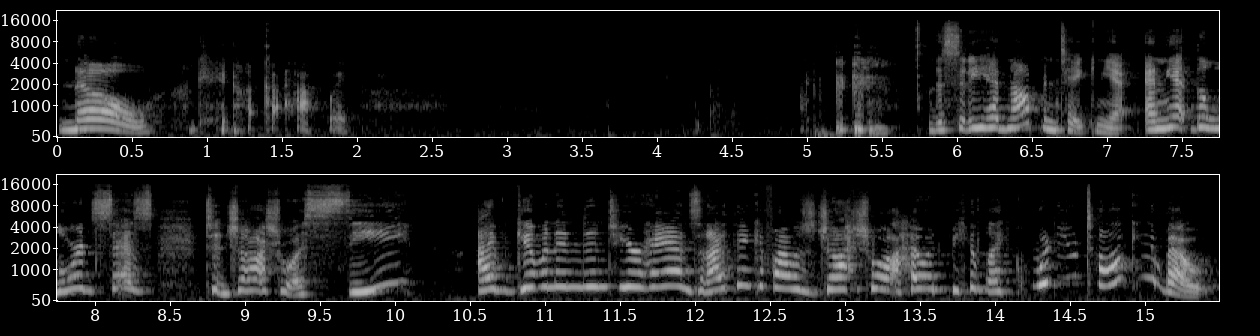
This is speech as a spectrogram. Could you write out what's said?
No. Okay, I got halfway. The city had not been taken yet. And yet the Lord says to Joshua, See, I've given it into your hands. And I think if I was Joshua, I would be like, What are you talking about?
